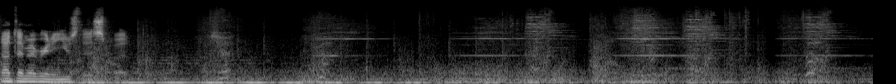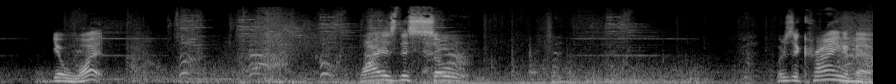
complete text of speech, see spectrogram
Not that I'm ever gonna use this, but... Yo, what? Why is this so... What is it crying about?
